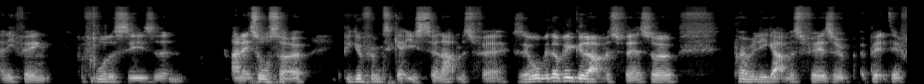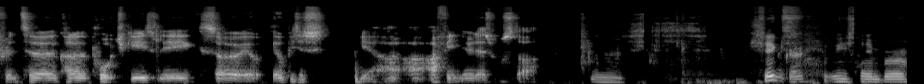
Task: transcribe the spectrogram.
anything before the season, and it's also it'd be good for him to get used to an atmosphere because will be there'll be good atmosphere. So Premier League atmospheres are a bit different to kind of the Portuguese league, so it'll, it'll be just yeah. I, I- I think Nunez will start. Mm. Shigz, Okay. what are you saying, bro?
